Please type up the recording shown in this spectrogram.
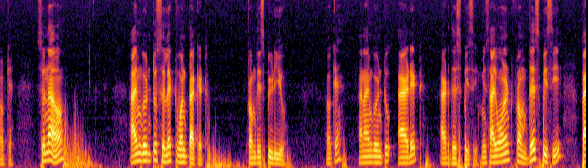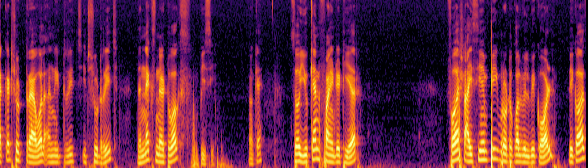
Okay. So now I am going to select one packet from this PDU okay? And I am going to add it at this PC means I want from this PC packet should travel and it reach it should reach the next network's PC okay? So you can find it here first ICMP protocol will be called because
